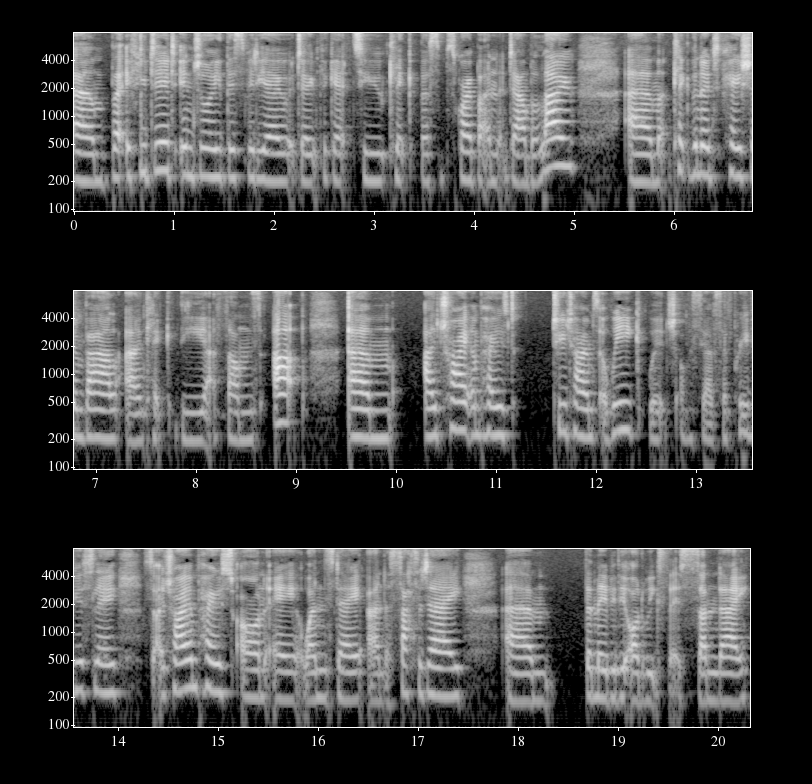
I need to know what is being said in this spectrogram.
Um, but if you did enjoy this video, don't forget to click the subscribe button down below, um, click the notification bell and click the thumbs up. Um, I try and post two times a week, which obviously I've said previously. So I try and post on a Wednesday and a Saturday. Um, then maybe the odd weeks that is Sunday.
